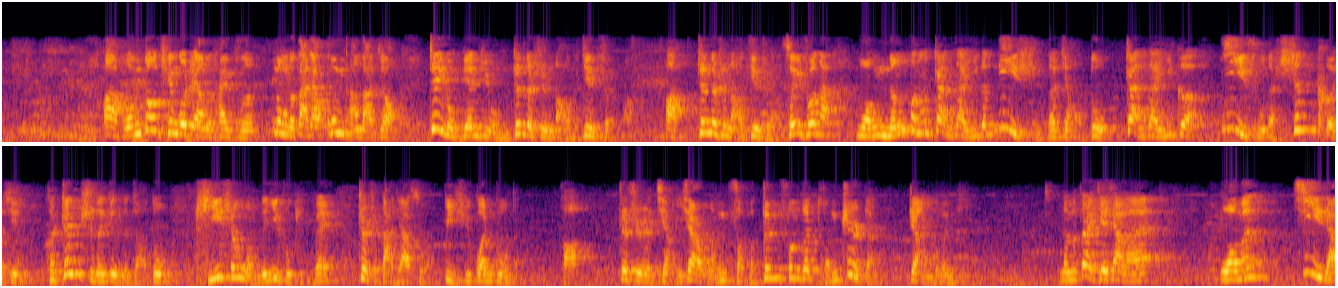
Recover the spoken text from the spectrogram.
啊，我们都听过这样的台词，弄得大家哄堂大笑。这种编剧我们真的是脑子进水了，啊，真的是脑子进水了。所以说呢，我们能不能站在一个历史的角度，站在一个艺术的深刻性和真实的性的角度，提升我们的艺术品位，这是大家所必须关注的。好，这是讲一下我们怎么跟风和同质的这样一个问题。那么再接下来，我们既然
